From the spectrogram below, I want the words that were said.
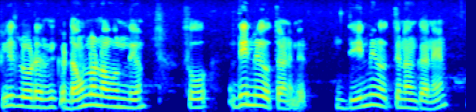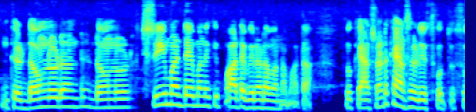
ప్లీజ్ లోడ్ అనేది ఇక్కడ డౌన్లోడ్ అవ్వ ఉంది సో దీని మీద వస్తాండి మీరు. దీని మీద వచ్చినాకనే ఇక్కడ డౌన్లోడ్ అంటే డౌన్లోడ్ స్ట్రీమ్ అంటే మనకి పాట వినడం అన్నమాట. సో క్యాన్సిల్ అంటే క్యాన్సిల్ చేసుకోవచ్చు. సో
